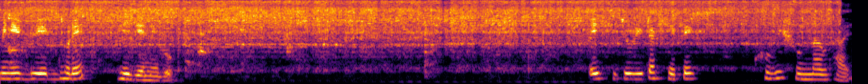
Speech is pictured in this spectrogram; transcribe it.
মিনিট দুয়েক ধরে ভেজে নেব। এই খিচুড়িটা খেতে খুবই সুন্দর হয়।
